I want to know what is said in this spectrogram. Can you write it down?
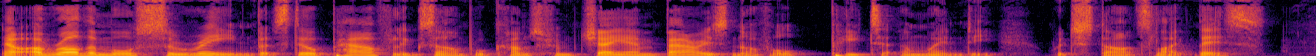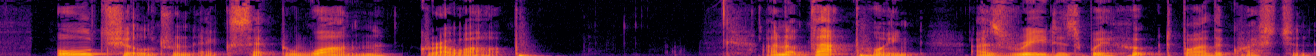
Now, a rather more serene but still powerful example comes from J.M. Barrie's novel Peter and Wendy, which starts like this All children except one grow up. And at that point, as readers, we're hooked by the question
